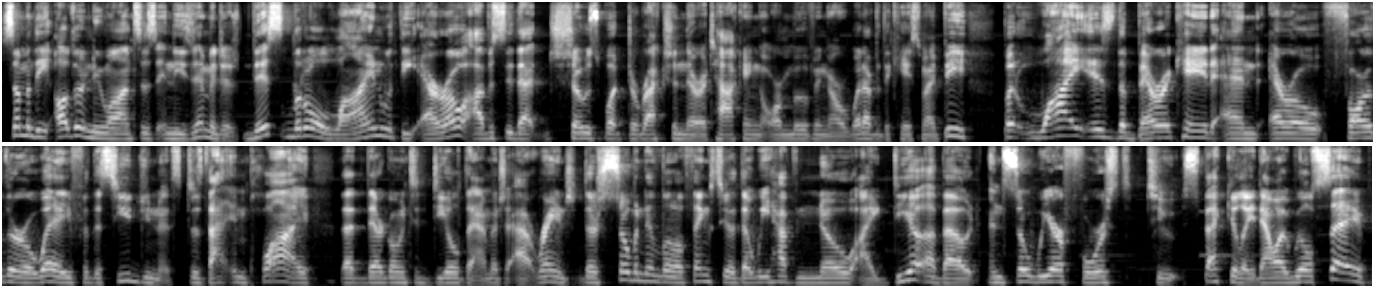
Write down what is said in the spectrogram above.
some of the other nuances in these images. This little line with the arrow obviously that shows what direction they're attacking or moving or whatever the case might be. But why is the barricade and arrow farther away for the siege units? Does that imply that they're going to deal damage at range? There's so many little things here that we have no idea about. And so we are forced to speculate. Now I will say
